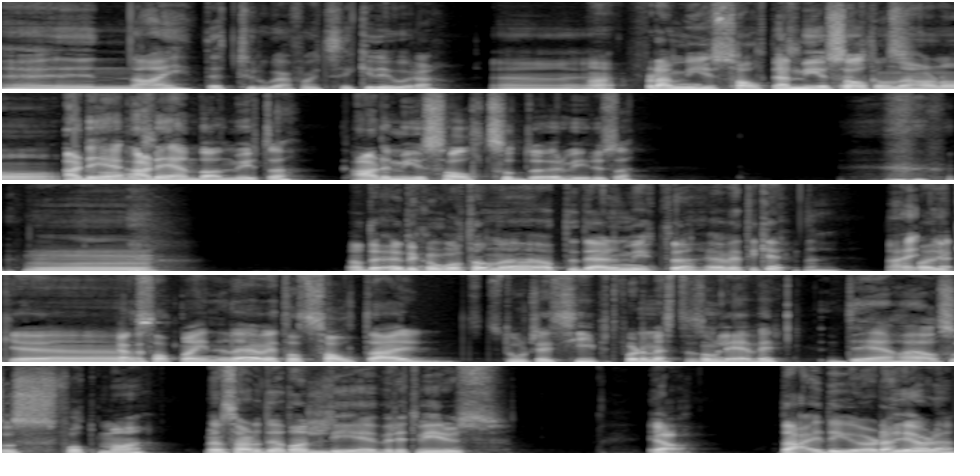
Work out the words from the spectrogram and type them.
Eh, nei, det tror jeg faktisk ikke det gjorde. Eh, Nei, for det er mye salt. Det er mye Jeg salt. det har noe, er, det, er det enda en myte? Er det mye salt, så dør viruset? Mm. Ja, det, det kan godt hende at det er en myte. Jeg vet ikke. Nei, Jeg har ikke satt meg inn i det. Jeg vet at salt er stort sett kjipt for det meste som lever. det har jeg også fått med meg. Men så er det det, da lever et virus. Ja, Nei, det gjør det. det gjør det.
